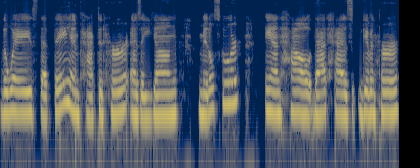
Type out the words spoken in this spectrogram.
the ways that they impacted her as a young middle schooler and how that has given her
